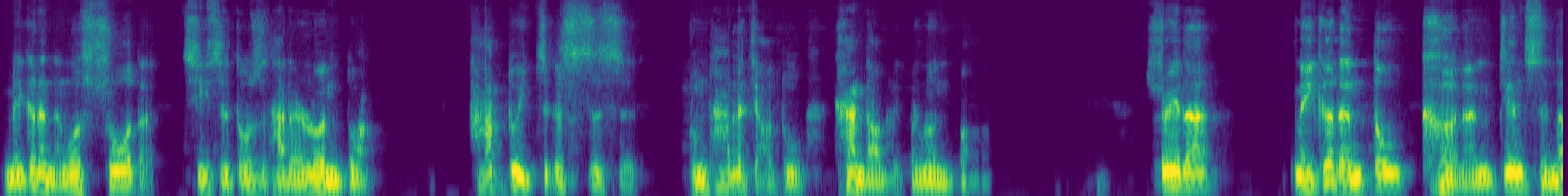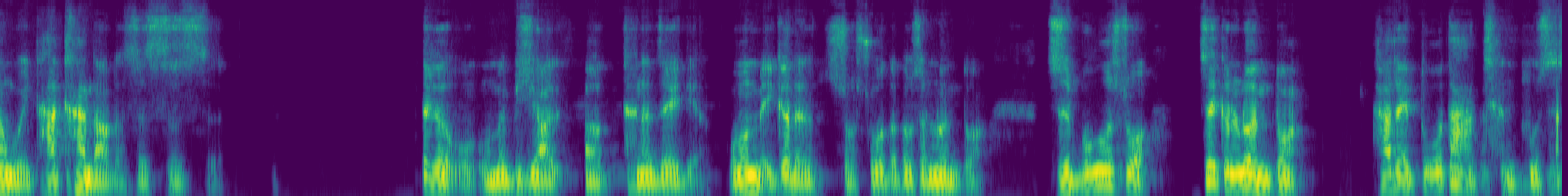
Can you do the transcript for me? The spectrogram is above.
每个人能够说的，其实都是他的论断，他对这个事实从他的角度看到的一个论断。所以呢，每个人都可能坚持认为他看到的是事实。这个我我们必须要呃承认这一点。我们每个人所说的都是论断，只不过说这个论断，它在多大程度上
